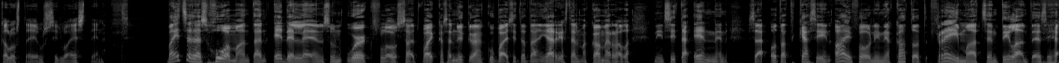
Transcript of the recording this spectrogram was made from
kalusta ei ollut silloin esteenä. Mä itse asiassa huomaan tämän edelleen sun workflowssa, että vaikka sä nykyään kuvaisit jotain järjestelmäkameralla, niin sitä ennen sä otat käsiin iPhonein ja katot, freimaat sen tilanteen siihen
